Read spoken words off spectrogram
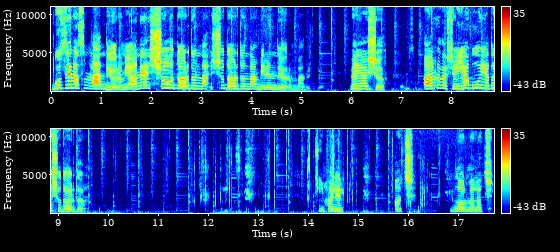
Buz yinasından diyorum. Yani şu dördünden şu dördünden birini diyorum ben. Veya şu. Arkadaşlar ya bu ya da şu dördü. Halil aç. Normal aç.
